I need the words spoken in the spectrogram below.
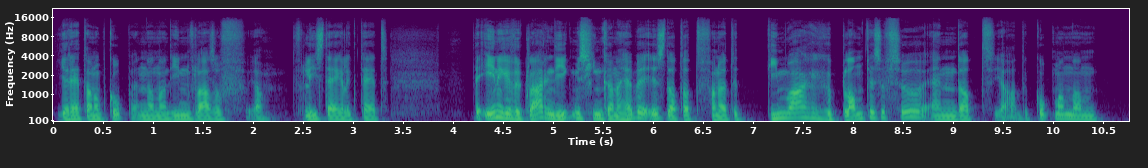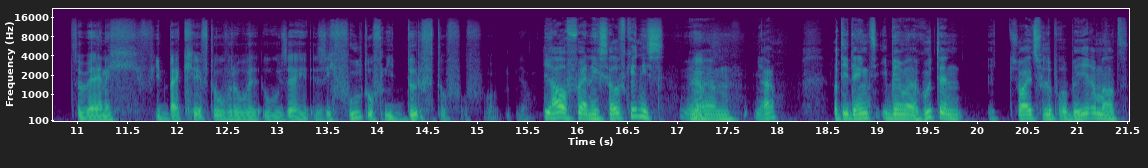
je rijdt dan op kop en dan nadien Vlaasov ja, verliest eigenlijk tijd. De enige verklaring die ik misschien kan hebben, is dat dat vanuit de teamwagen gepland is of zo. En dat ja, de kopman dan te weinig feedback geeft over hoe, hoe zij zich voelt of niet durft. Of, of, ja. Ja, of weinig zelfkennis. Ja. Ja. Dat hij denkt, ik ben wel goed en ik zou iets willen proberen. Maar dat,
